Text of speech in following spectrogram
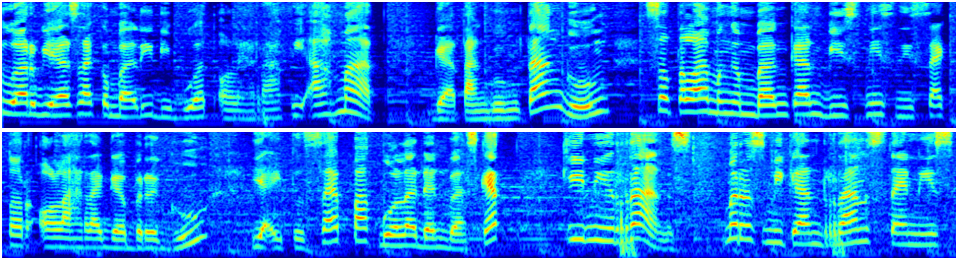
luar biasa kembali dibuat oleh Raffi Ahmad. Gak tanggung-tanggung setelah mengembangkan bisnis di sektor olahraga beregu, yaitu sepak bola dan basket, kini Rans meresmikan Rans Tennis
